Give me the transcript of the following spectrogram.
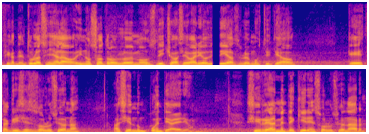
Fíjate, tú lo has señalado y nosotros lo hemos dicho hace varios días, lo hemos tuiteado, que esta crisis se soluciona haciendo un puente aéreo. Si realmente quieren solucionar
